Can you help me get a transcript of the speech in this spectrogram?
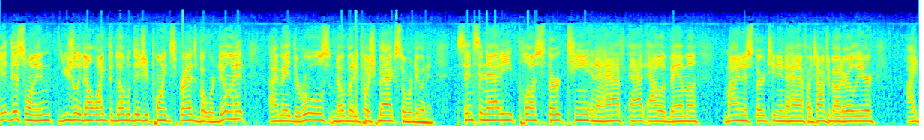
get this one in. Usually don't like the double digit point spreads, but we're doing it. I made the rules. Nobody pushed back, so we're doing it. Cincinnati plus 13 and a half at Alabama, minus 13 and a half. I talked about earlier. I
